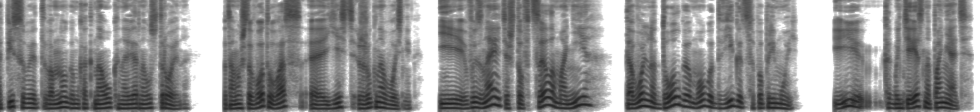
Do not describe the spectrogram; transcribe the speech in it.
описывает во многом, как наука, наверное, устроена. Потому что вот у вас э, есть жук-навозник. И вы знаете, что в целом они довольно долго могут двигаться по прямой. И как бы интересно понять,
